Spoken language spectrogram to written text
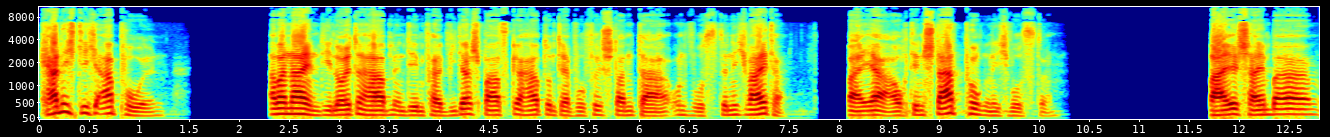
Kann ich dich abholen? Aber nein, die Leute haben in dem Fall wieder Spaß gehabt und der Wuffel stand da und wusste nicht weiter, weil er auch den Startpunkt nicht wusste. Weil scheinbar,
